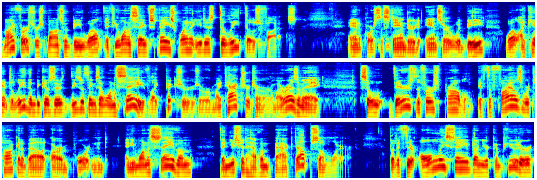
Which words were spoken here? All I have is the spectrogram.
my first response would be well, if you want to save space, why don't you just delete those files? And of course, the standard answer would be, well, I can't delete them because these are things I want to save, like pictures or my tax return or my resume. So there's the first problem. If the files we're talking about are important and you want to save them, then you should have them backed up somewhere. But if they're only saved on your computer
